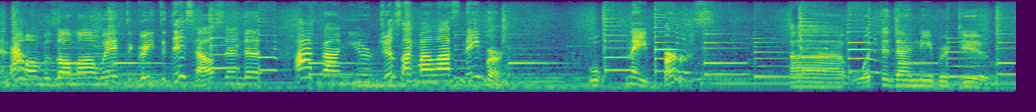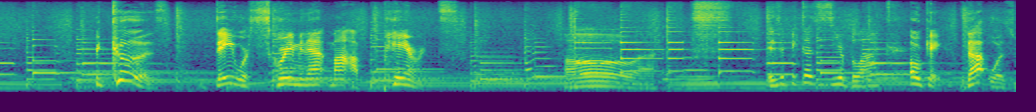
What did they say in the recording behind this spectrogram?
And now I was on my way to greet to this house, and uh, I found you're just like my last neighbor. Well, neighbors. Uh, what did that neighbor do? Because they were screaming at my appearance. Oh, uh, is it because you're black? Okay, that was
